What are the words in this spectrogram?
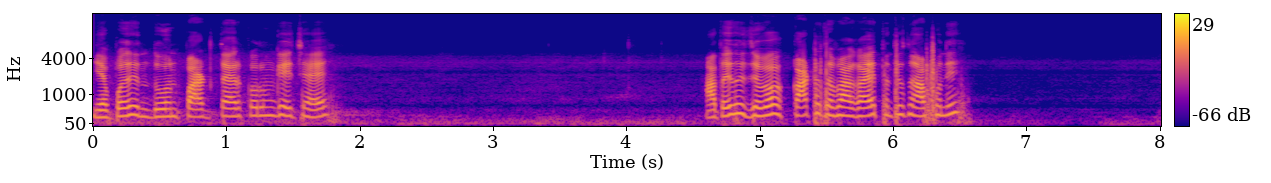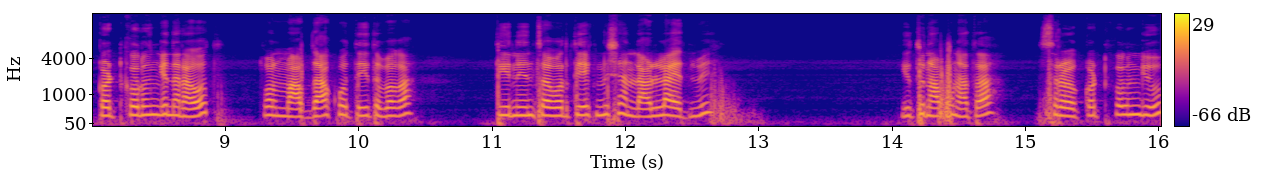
या पद्धतीने दोन पार्ट तयार करून घ्यायचे आहे. आता इथं जेव्हा काठाचा भाग आहे तर तिथून आपण कट करून घेणार आहोत. पण माप दाखवते इथं बघा. तीन इंचावरती एक निशाण लावलेला आहेत मी. इथून आपण आता सरळ कट करून घेऊ.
